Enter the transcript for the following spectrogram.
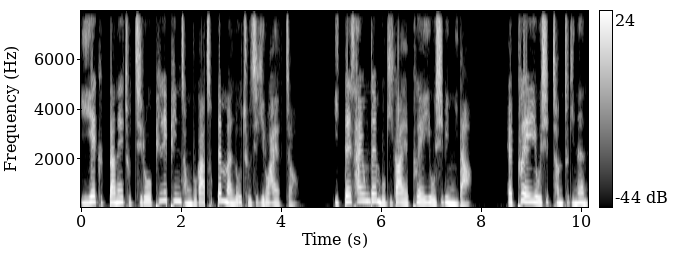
이에 극단의 조치로 필리핀 정부가 속된 말로 조지기로 하였죠. 이때 사용된 무기가 FA-50입니다. FA-50 전투기는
